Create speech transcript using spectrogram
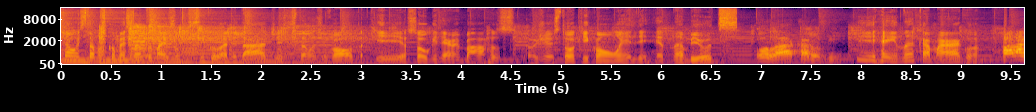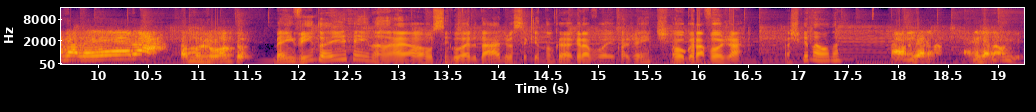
Então estamos começando mais um Singularidade, estamos de volta aqui, eu sou o Guilherme Barros, hoje eu estou aqui com ele, Renan Builds. Olá, Carobi. E Reinan Camargo. Fala galera, tamo junto. Bem-vindo aí, Reinan, ao Singularidade, você que nunca gravou aí com a gente, ou gravou já? Acho que não, né? Não, ainda não. Ainda não, Gui.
